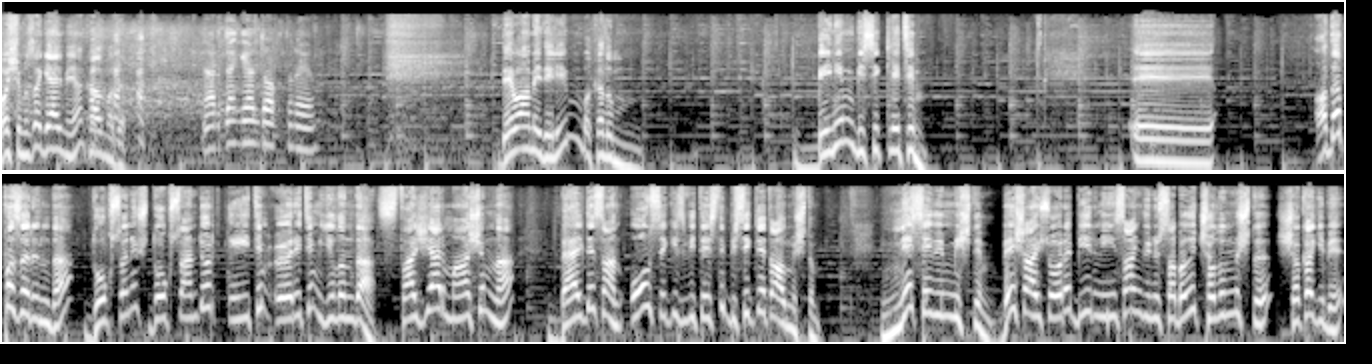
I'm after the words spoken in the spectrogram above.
Başımıza gelmeyen kalmadı. Nereden geldi aklına? Devam edelim bakalım. Benim bisikletim. Ee, Adapazarı'nda 93-94 eğitim öğretim yılında stajyer maaşımla Beldesan 18 vitesli bisiklet almıştım. Ne sevinmiştim. 5 ay sonra bir Nisan günü sabahı çalınmıştı şaka gibi.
